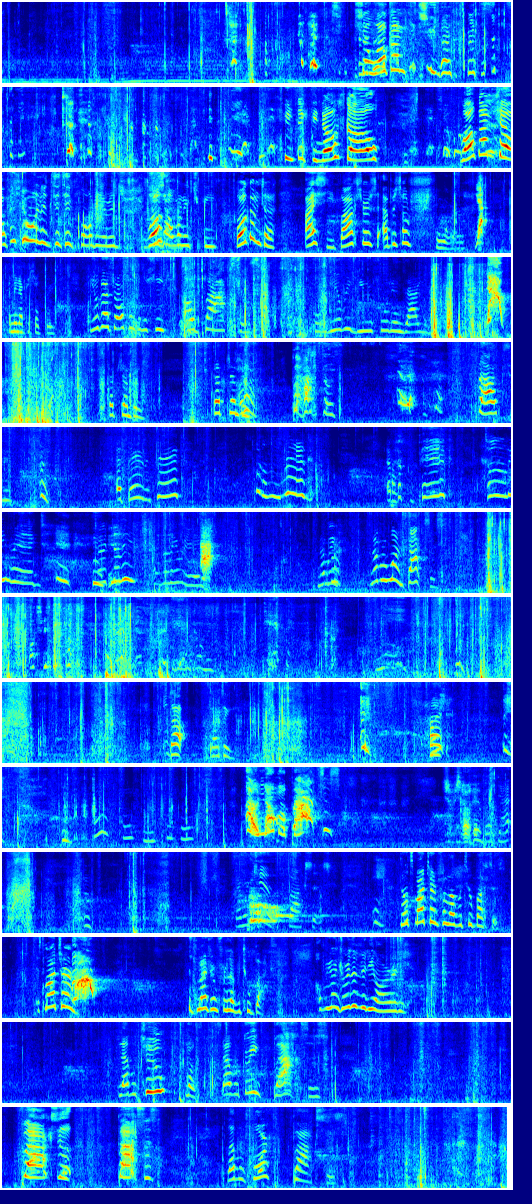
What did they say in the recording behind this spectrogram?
so welcome. She done 360. 360 no scope. Welcome to. I wanted to take fall damage. I one HP. Welcome to I See Boxers episode four. Yeah. I mean episode three. You guys are also gonna see our boxes. They're very beautiful and valuable. Ah! Stop jumping. Stop jumping. Boxes. Boxes. A baby pig. Totally rigged. A Peppa Pig. Totally rigged. Totally, totally rigged. Number, number one, boxes. Watch it. He ain't coming. Stop. Dancing. Hi. Oh, no more boxes. Him like that. Number two, boxes. No, it's my turn for level two boxes. It's my turn. It's my turn for level two boxes. Hope you enjoyed the video already. Level two, no, level three boxes. Boxes, boxes. Level four boxes.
